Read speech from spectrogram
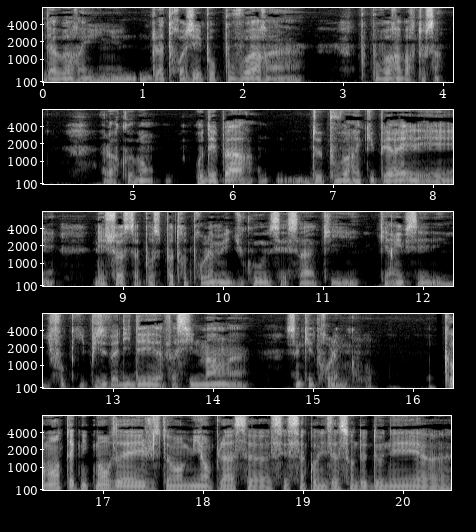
d'avoir de la 3G pour pouvoir euh, pour pouvoir avoir tout ça. Alors que bon, au départ de pouvoir récupérer les les choses ça pose pas trop de problèmes et du coup c'est ça qui qui arrive c'est il faut qu'ils puissent valider facilement euh, sans qu'il y ait de problème. Quoi. Comment techniquement vous avez justement mis en place euh, ces synchronisations de données euh,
